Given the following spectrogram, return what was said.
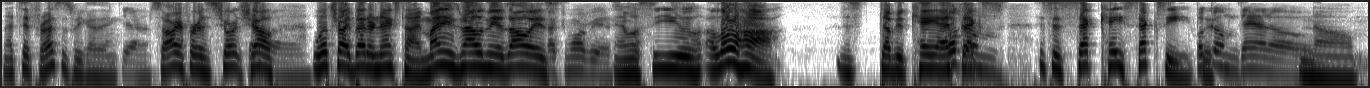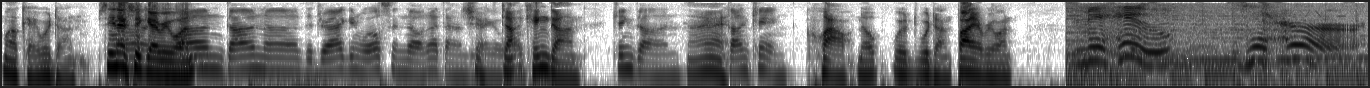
That's it for us this week, I think. Yeah. Sorry for a short show. We'll try better next time. My name's Matt with me as always. Dr. Morbius. And we'll see you. Aloha. This is WKSX. This is Sec K Sexy. Book 'em, Dano. No. Okay, we're done. See you next week, everyone. Don, Don, uh, the Dragon Wilson. No, not Don. Sure. Dragon Don, Wilson. King Don. King Don. All right. Don King. Wow. Nope. We're we're done. Bye, everyone. The who? The her.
